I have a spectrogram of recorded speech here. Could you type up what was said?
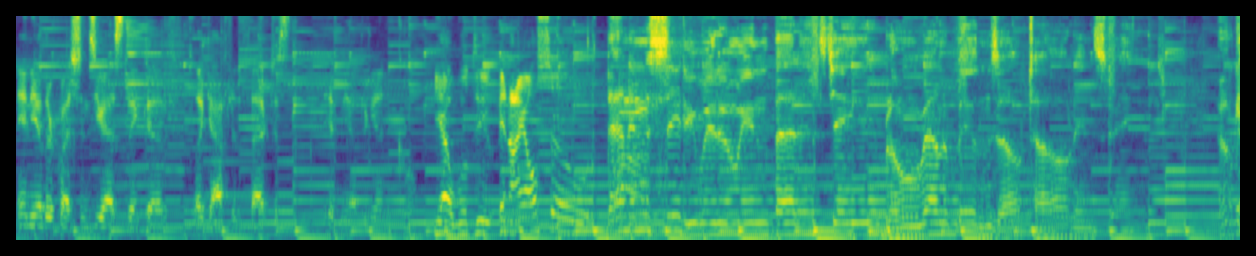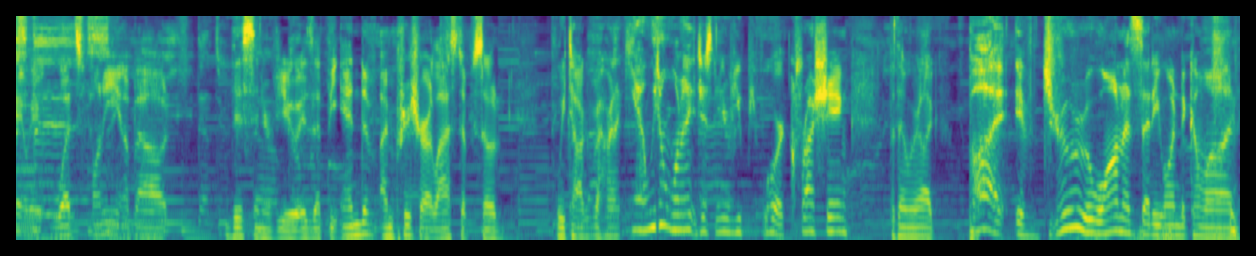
any other questions you guys think of, like after the fact, just hit me up again. Cool. Yeah, we'll do. And I also Down in the city where the wind patterns change, blowing around the buildings all tall and strange. Okay, wait. What's funny about this interview is at the end of, I'm pretty sure our last episode, we talked about how we're like, yeah, we don't want to just interview people who are crushing, but then we were like, but if Drew Ruana said he wanted to come on,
